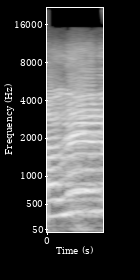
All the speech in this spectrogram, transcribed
A little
